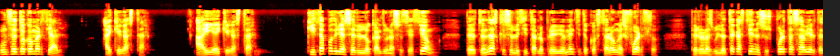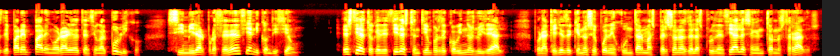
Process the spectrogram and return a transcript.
un centro comercial, hay que gastar. Ahí hay que gastar. Quizá podría ser el local de una asociación, pero tendrás que solicitarlo previamente y te costará un esfuerzo. Pero las bibliotecas tienen sus puertas abiertas de par en par en horario de atención al público, sin mirar procedencia ni condición. Es cierto que decir esto en tiempos de COVID no es lo ideal, por aquello de que no se pueden juntar más personas de las prudenciales en entornos cerrados.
